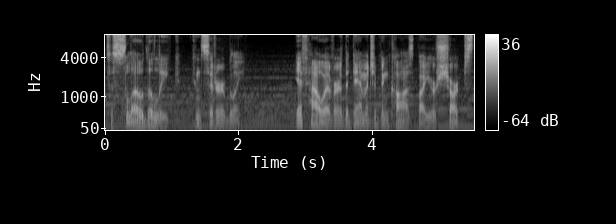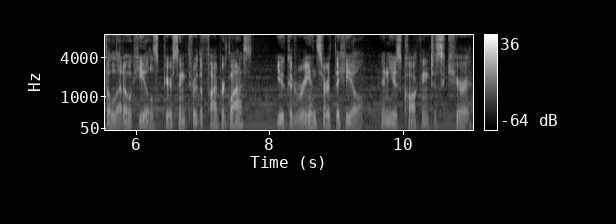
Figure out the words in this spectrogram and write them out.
to slow the leak considerably. If, however, the damage had been caused by your sharp stiletto heels piercing through the fiberglass, you could reinsert the heel and use caulking to secure it,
